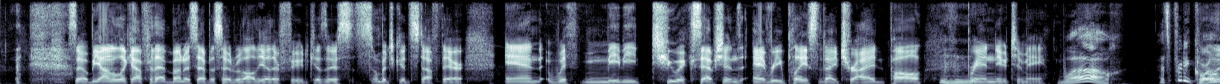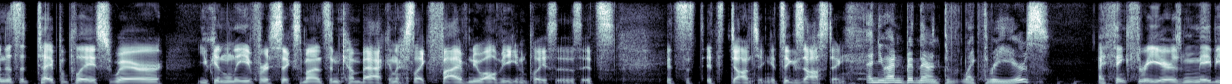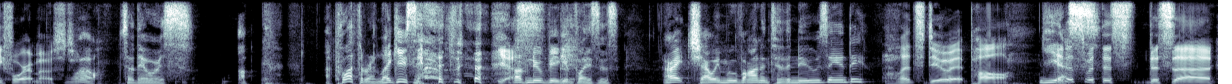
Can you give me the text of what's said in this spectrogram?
so be on the lookout for that bonus episode with all the other food because there's so much good stuff there. And with maybe two exceptions, every place that I tried, Paul, mm-hmm. brand new to me. Whoa, that's pretty cool. Portland is the type of place where you can leave for six months and come back, and there's like five new all vegan places. It's it's it's daunting. It's exhausting. and you hadn't been there in th- like three years. I think three years, maybe four at most. Whoa. So there was a, a plethora, like you said, Yes. of new vegan places. All right, shall we move on into the news, Andy? Let's do it, Paul. Yes. with this this uh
